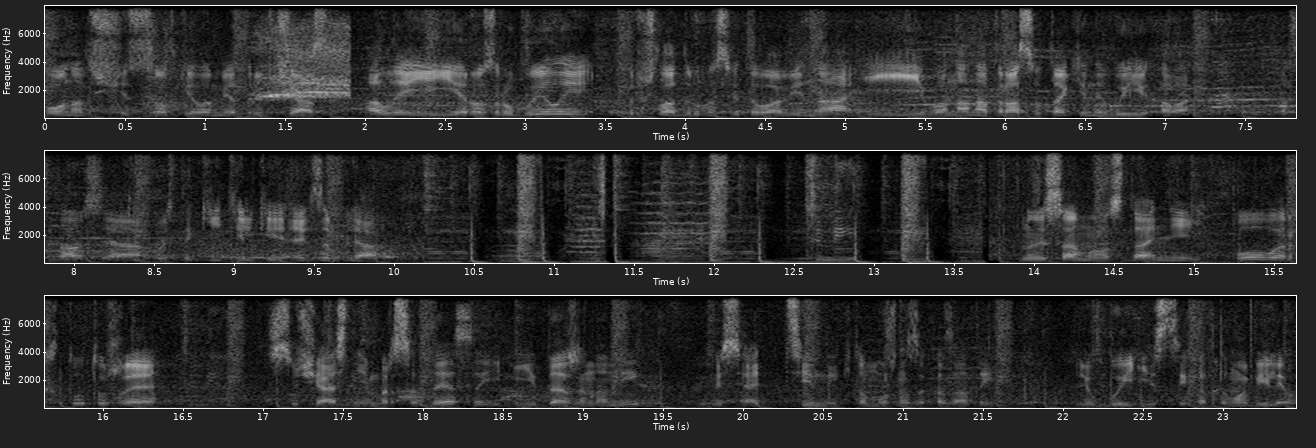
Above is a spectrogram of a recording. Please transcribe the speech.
понад 600 км в час. Але її розробили, прийшла Друга світова війна, і вона на трасу так і не виїхала. Остався ось такий тільки екземпляр. Ну і саме останній поверх. Тут уже сучасні мерседеси, і навіть на них висять ціни, то можна заказати будь-який із цих автомобілів.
